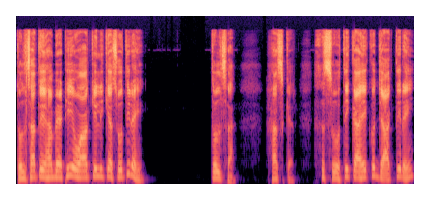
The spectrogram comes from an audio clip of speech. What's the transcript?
तुलसा तो यहाँ बैठी है वहाँ अकेली क्या सोती रही? तुलसा, हंसकर, सोती काहे को जागती रही?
